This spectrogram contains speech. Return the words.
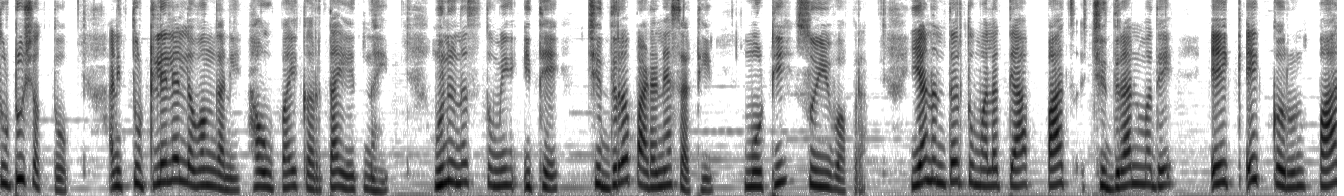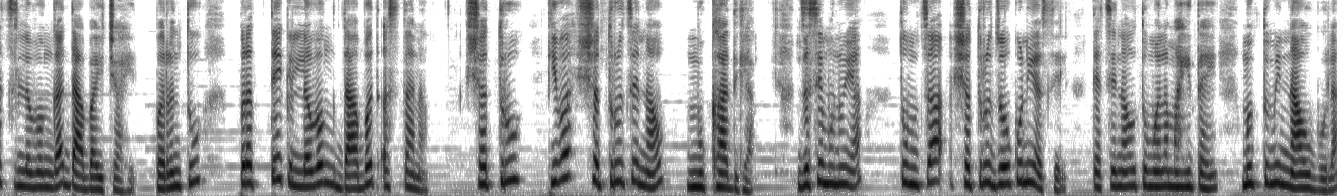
तुटू शकतो आणि तुटलेल्या लवंगाने हा उपाय करता येत नाही. म्हणूनच तुम्ही इथे छिद्र पाडण्यासाठी मोठी सुई वापरा. यानंतर तुम्हाला त्या पाच छिद्रांमध्ये एक एक करून पाच लवंगा दाबायच्या आहेत. परंतु प्रत्येक लवंग दाबत असताना शत्रू किंवा शत्रूचे नाव मुखात घ्या. जसे म्हणूया तुमचा शत्रू जो कोणी असेल त्याचे नाव तुम्हाला माहीत आहे. मग तुम्ही नाव बोला.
